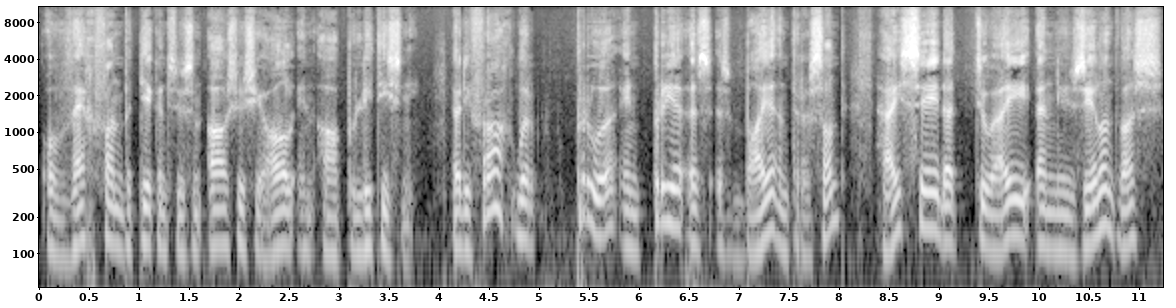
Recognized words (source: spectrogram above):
of weg van beteken soos 'n asosiaal en apolities nie. Nou die vraag oor pro en pre is is baie interessant. Hy sê dat toe hy in Nieu-Seeland was,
